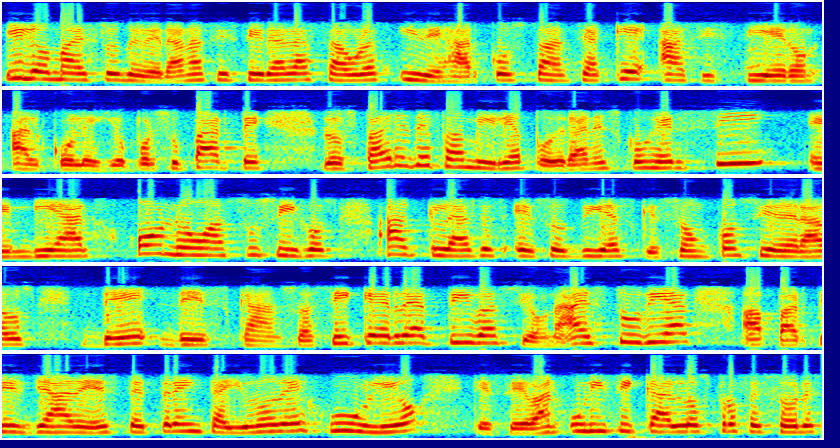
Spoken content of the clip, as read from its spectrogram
y los maestros deberán asistir a las aulas y dejar constancia que asistieron al colegio. Por su parte, los padres de familia podrán escoger si enviar o no a sus hijos a clases esos días que son considerados de descanso. Así que reactivación a estudiar a partir ya de este 31 de julio que se van a unificar los profesores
